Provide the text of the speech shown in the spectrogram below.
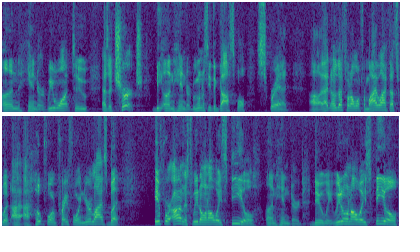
unhindered. We want to, as a church, be unhindered. We want to see the gospel spread. Uh, I know that's what I want for my life. That's what I, I hope for and pray for in your lives. But if we're honest, we don't always feel unhindered, do we? We don't always feel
